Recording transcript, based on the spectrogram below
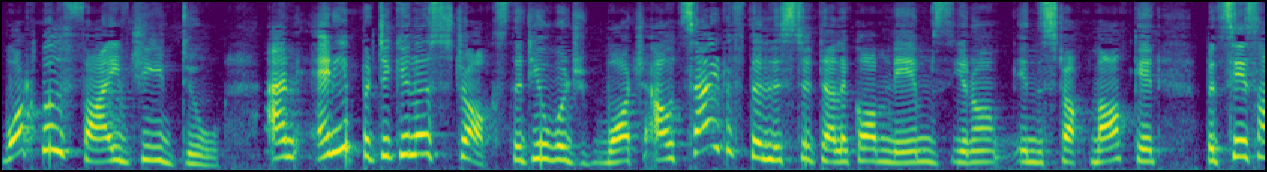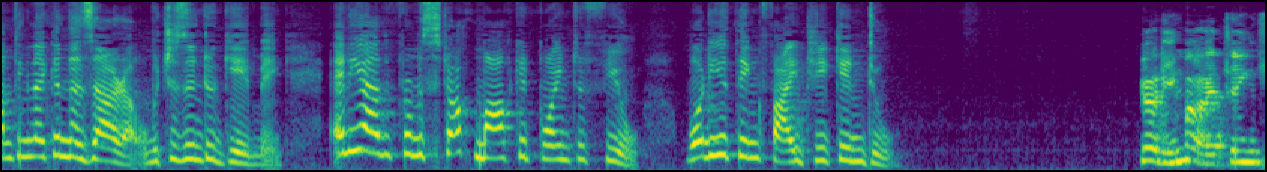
What will 5G do? And any particular stocks that you would watch outside of the listed telecom names, you know, in the stock market, but say something like a Nazara, which is into gaming. Any other, from a stock market point of view, what do you think 5G can do? Yeah, Nima, I think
